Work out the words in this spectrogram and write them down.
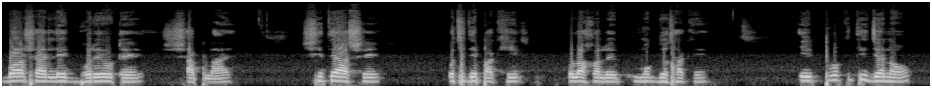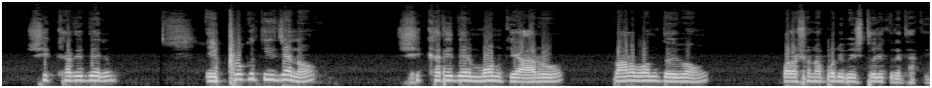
বর্ষায় লেক ভরে ওঠে শাপলায়, শীতে আসে অতিথি পাখির কোলাহলে মুগ্ধ থাকে। এই প্রকৃতি যেন শিক্ষার্থীদের, এই প্রকৃতি যেন শিক্ষার্থীদের মনকে আরও প্রাণবন্ত এবং পড়াশোনা পরিবেশ তৈরি করে থাকে।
